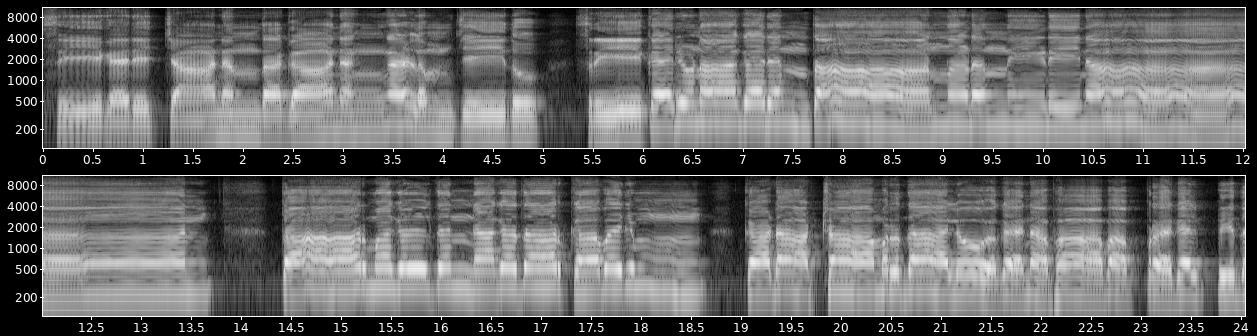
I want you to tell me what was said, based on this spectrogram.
സ്വീകരിച്ചാനന്ദഗാനങ്ങളും ചെയ്തു. ശ്രീകരുണാകരൻ താൻ നടന്നിടിനാൻ താർമകൾ തന്നകതാർക്കവരും കടാക്ഷാമൃതാലോകനഭാവ പ്രകൽപ്പിത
